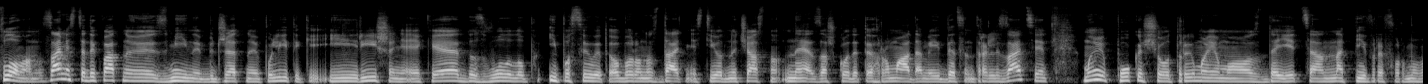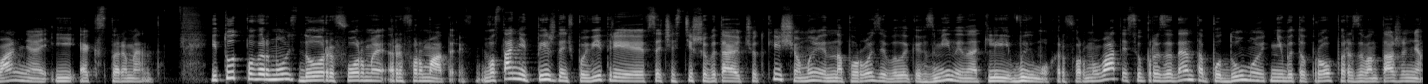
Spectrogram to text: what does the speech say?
Словом, замість адекватної зміни бюджетної політики і рішення, яке дозволило б і посилити обороноздатність, і одночасно не зашкодити громадам і децентралізації, ми поки що отримаємо, здається, напівреформування і експеримент. І тут повернусь до реформи реформаторів. В останній тиждень в повітрі все частіше витають чутки, що ми на порозі великих змін і на тлі вимог реформуватись у президента подумають, нібито про перезавантаження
